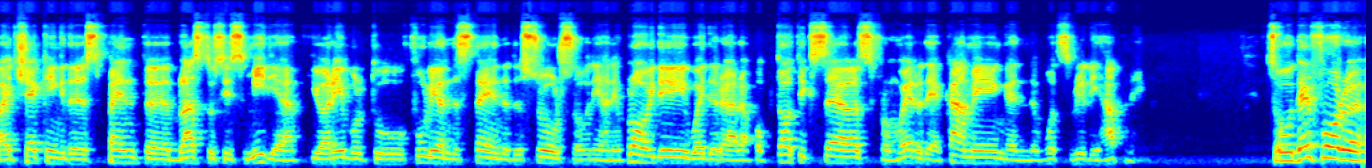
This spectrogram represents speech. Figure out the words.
by checking the spent blastocyst media, you are able to fully understand the source of the aneuploidy, whether there are apoptotic cells, from where they are coming, and what's really happening. So therefore, uh,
